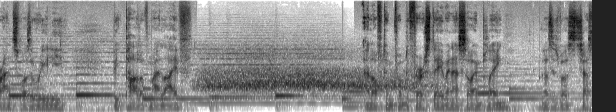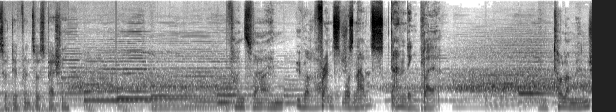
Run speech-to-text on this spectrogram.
Franz was a really big part of my life. I loved him from the first day when I saw him playing because it was just so different, so special. Franz war ein Franz was an outstanding player, ein toller Mensch.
